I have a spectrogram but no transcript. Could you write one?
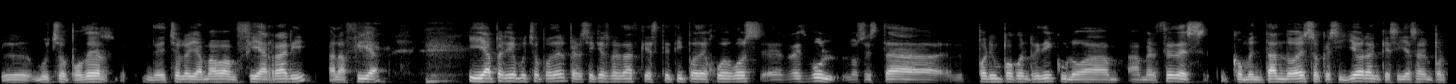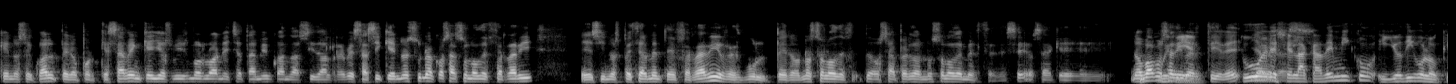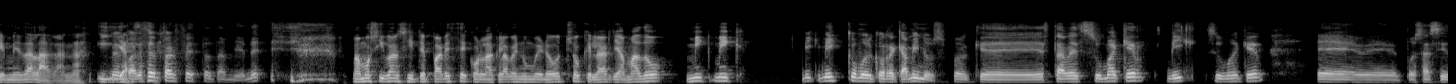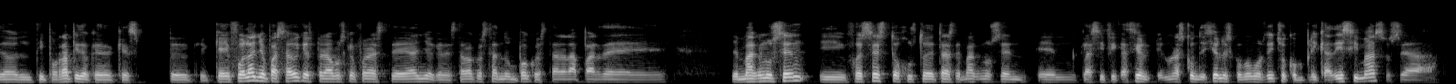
mucho poder. De hecho, lo llamaban Fiarrari a la FIA y ha perdido mucho poder, pero sí que es verdad que este tipo de juegos eh, Red Bull los está pone un poco en ridículo a, Mercedes comentando eso, que si lloran, que si ya saben por qué, no sé cuál, pero porque saben que ellos mismos lo han hecho también cuando ha sido al revés. Así que no es una cosa solo de Ferrari, eh, sino especialmente de Ferrari y Red Bull, pero no solo de, o sea, perdón, no solo de Mercedes, ¿eh? o sea que nos vamos a divertir. ¿eh? Tú eres el académico y yo digo lo que me da la gana. Y me parece perfecto también. ¿eh? Vamos, Iván, si te parece, con la clave número 8 que la has llamado Mick Mick. Mick Mick como el correcaminos, porque esta vez Schumacher, Mick Schumacher, eh, pues ha sido el tipo rápido que, fue el año pasado y que esperamos que fuera este año, que le estaba costando un poco estar a la par de, de Magnussen y fue sexto justo detrás de Magnussen en clasificación, en unas condiciones, como hemos dicho, complicadísimas, o sea,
